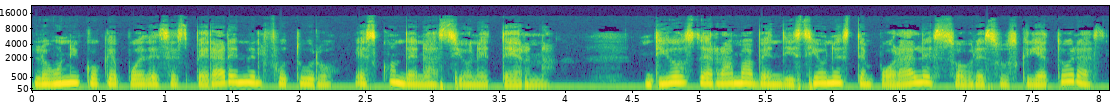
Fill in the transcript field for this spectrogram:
lo único que puedes esperar en el futuro es condenación eterna. Dios derrama bendiciones temporales sobre sus criaturas,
